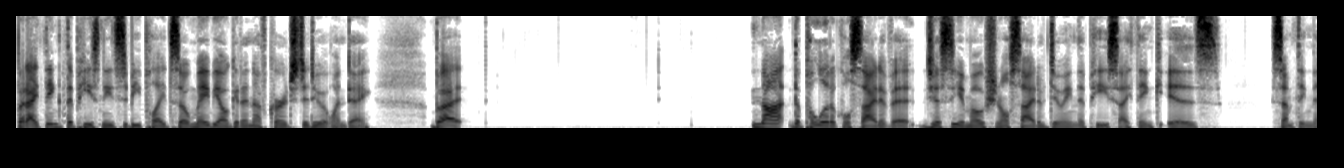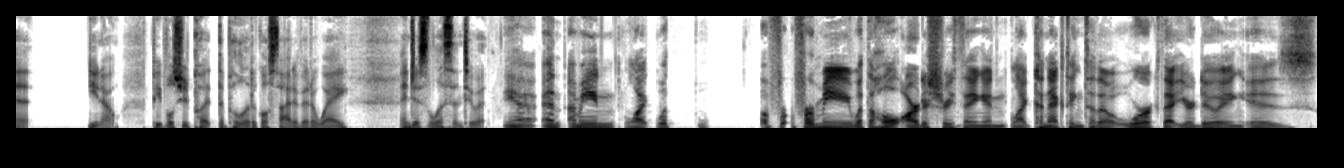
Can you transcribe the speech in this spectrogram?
but I think the piece needs to be played. So maybe I'll get enough courage to do it one day. But not the political side of it, just the emotional side of doing the piece, I think is something that, you know, people should put the political side of it away and just listen to it. Yeah, and I mean, like what uh, for for me with the whole artistry thing and like connecting to the work that you're doing is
